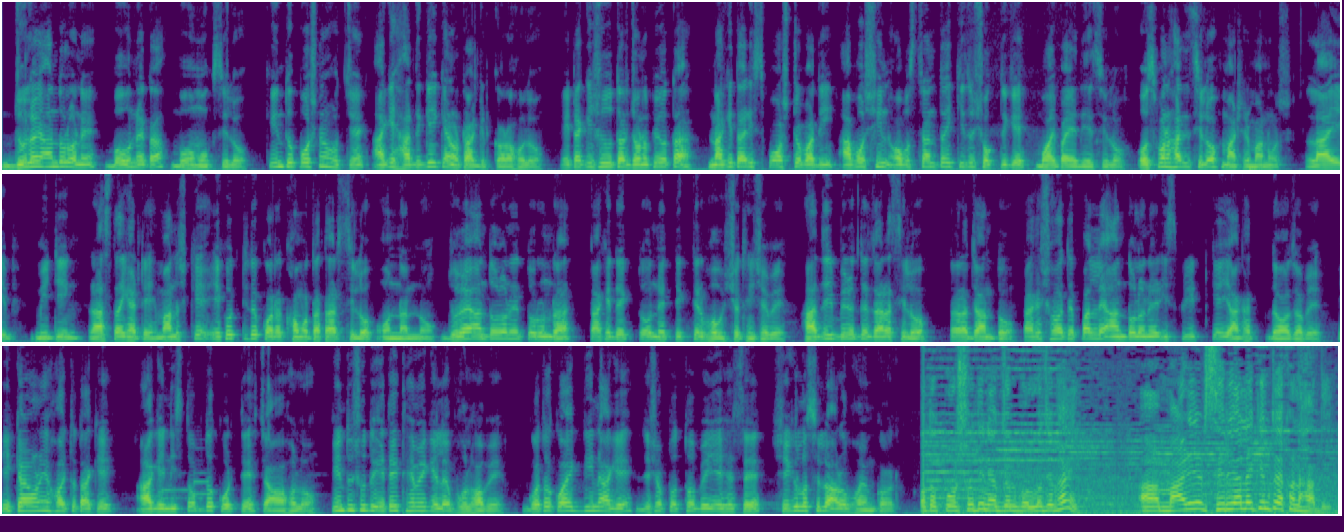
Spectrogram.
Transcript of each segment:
জুলাই আন্দোলনে বহু নেতা বহুমুখ ছিল। কিন্তু প্রশ্ন হচ্ছে, আগে হাদিকেই কেন টার্গেট করা হলো? এটা কি শুধু তার জনপ্রিয়তা, নাকি তার স্পষ্টবাদী আপসহীন অবস্থানটাই কিছু শক্তিকে ভয় পাইয়ে দিয়েছিল? ওসমান হাদি ছিল মাঠের মানুষ। লাইভ, মিটিং রাস্তায় ঘাটে মানুষকে একত্রিত করার ক্ষমতা তার ছিল অন্যান্য। জুলাই আন্দোলনের তরুণরা তাকে দেখত নেতৃত্বের ভবিষ্যৎ হিসেবে। হাদির বিরুদ্ধে যারা ছিল তারা জানতো। তাকে সহাতে পারলে আন্দোলনের স্পিরিটকেই আঘাত দেওয়া যাবে। এই কারণেই হয়তো তাকে আগে নিস্তব্ধ করতে চাওয়া হলো। কিন্তু শুধু এতেই থেমে গেলে ভুল হবে। গত কয়েকদিন আগে যেসব তথ্য বেরিয়ে এসেছে সেগুলো ছিল আরও ভয়ঙ্কর। গত পরশুদিন একজন বলল যে ভাই আহ, মারিয়ার সিরিয়ালে কিন্তু এখন হাদি।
